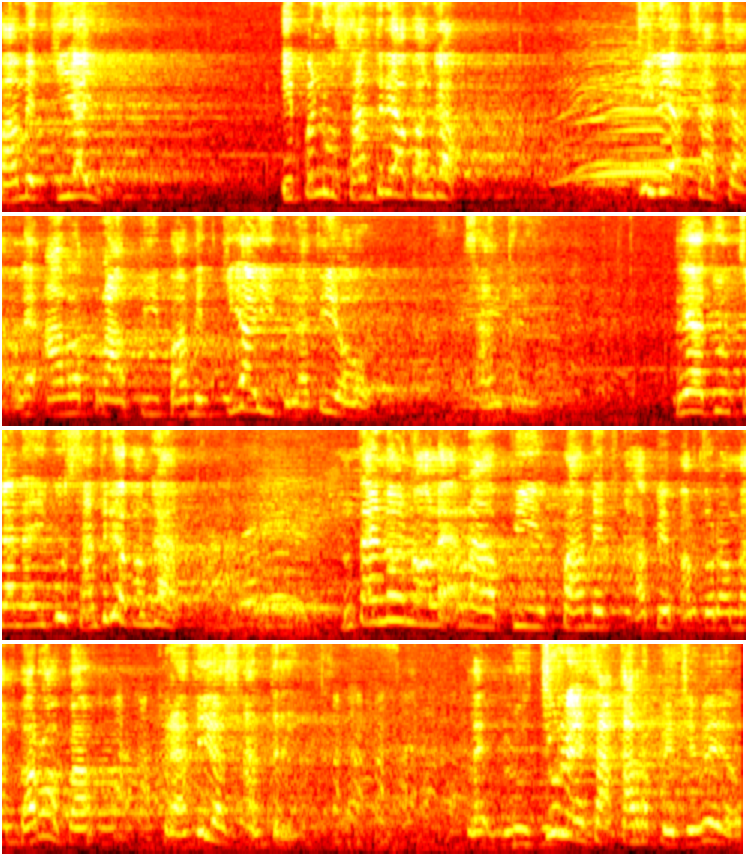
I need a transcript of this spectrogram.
pamit kiai. Ibnu santri apa enggak dilihat saja oleh Arab Rabi pamit kiai berarti yo santri. Riyadul Jannah itu santri apa enggak? Entah nono oleh Rabi pamit Habib Abdurrahman Baroba berarti ya santri. Lek lucu ya sakar BJW yo.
